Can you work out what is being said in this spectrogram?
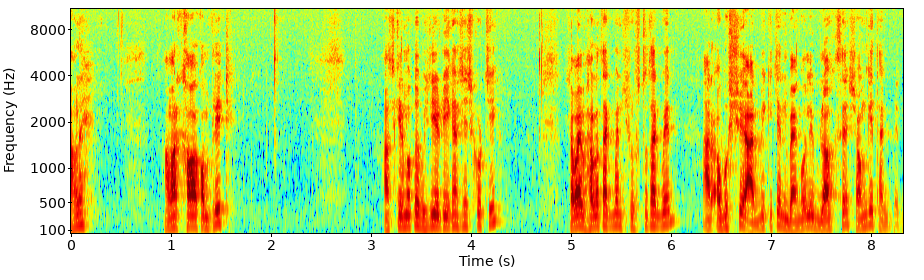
তাহলে আমার খাওয়া কমপ্লিট আজকের মতো ভিডিওটি এখানে শেষ করছি। সবাই ভালো থাকবেন, সুস্থ থাকবেন, আর অবশ্যই আরবি কিচেন বেঙ্গলি ব্লগসের সঙ্গে থাকবেন।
